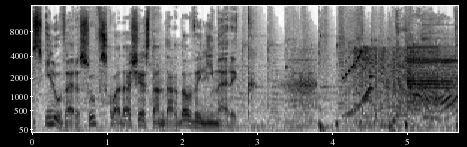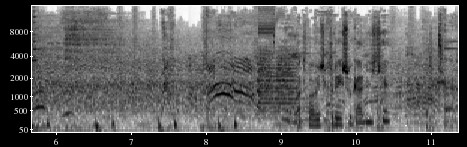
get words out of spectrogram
Z ilu wersów składa się standardowy limeryk? Odpowiedź, której szukaliście? Tak.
